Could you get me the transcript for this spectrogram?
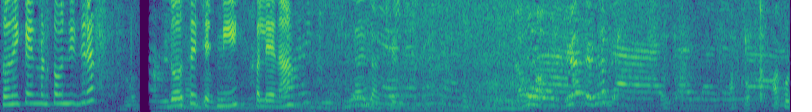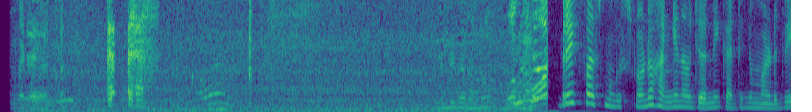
ಏನ್ ಏನು ಮಾಡ್ಕೊಂಡ್ ಬಂದಿದ್ದೀರಾ? ದೋಸೆ, ಚಟ್ನಿ, ಪಲ್ಯನಾ? ಬ್ರೇಕ್ಫಾಸ್ಟ್ ಮುಗಿಸ್ಕೊಂಡು ಹಾಗೆ ನಾವು ಜರ್ನಿ ಕಂಟಿನ್ಯೂ ಮಾಡಿದ್ವಿ.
